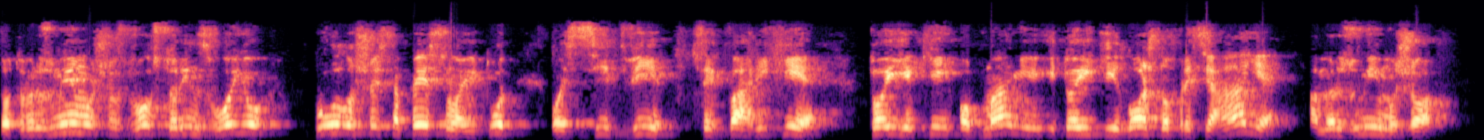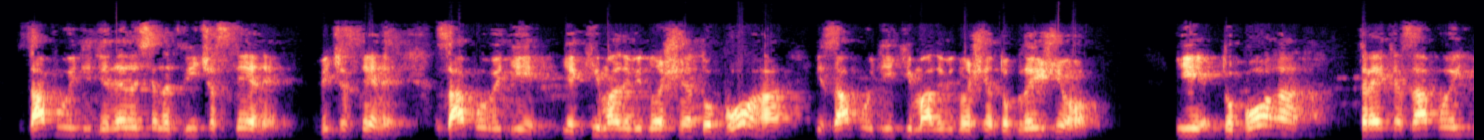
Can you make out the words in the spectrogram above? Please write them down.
Тобто ми розуміємо, що з двох сторін звою було щось написано, і тут ось ці дві цих два гріхи: той, який обманює, і той, який ложно присягає. А ми розуміємо, що заповіді ділилися на дві частини. Дві частини заповіді, які мали відношення до Бога, і заповіді, які мали відношення до ближнього. І до Бога третя заповідь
